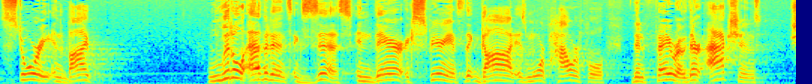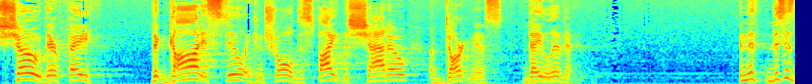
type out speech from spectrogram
story in the Bible. Little evidence exists in their experience that God is more powerful than Pharaoh. Their actions show their faith that God is still in control despite the shadow of darkness they live in. And this, this is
